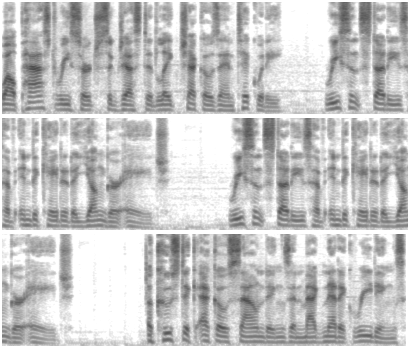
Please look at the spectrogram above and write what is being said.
While past research suggested Lake Cheko's antiquity, recent studies have indicated a younger age. Recent studies have indicated a younger age. Acoustic echo soundings and magnetic readings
